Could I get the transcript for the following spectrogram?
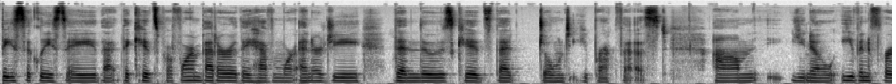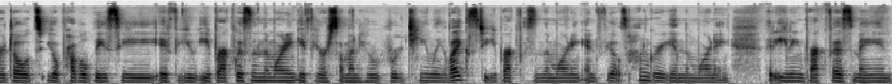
basically say that the kids perform better, they have more energy than those kids that don't eat breakfast. Um, you know, even for adults, you'll probably see if you eat breakfast in the morning, if you're someone who routinely likes to eat breakfast in the morning and feels hungry in the morning, that eating breakfast may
